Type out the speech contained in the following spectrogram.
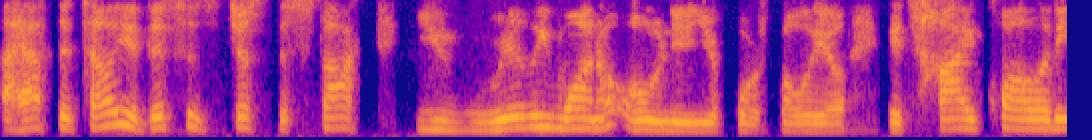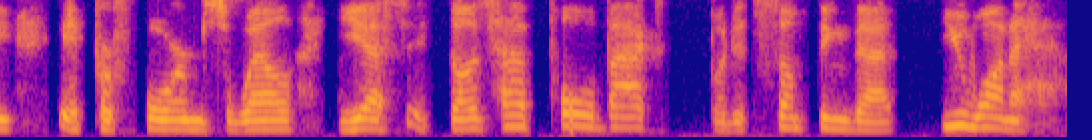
I have to tell you, this is just the stock you really want to own in your portfolio. It's high quality, it performs well. Yes, it does have pullbacks, but it's something that you want to have.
